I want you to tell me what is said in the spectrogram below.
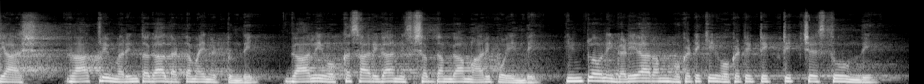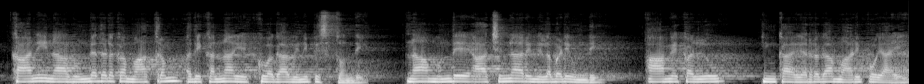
గ్యాష్ రాత్రి మరింతగా దట్టమైనట్టుంది. గాలి ఒక్కసారిగా నిశ్శబ్దంగా మారిపోయింది. ఇంట్లోని గడియారం ఒకటికి ఒకటి టిక్ టిక్ చేస్తూ ఉంది. కానీ నా గుండెదడక మాత్రం అది కన్నా ఎక్కువగా వినిపిస్తోంది. నా ముందే ఆ చిన్నారి నిలబడి ఉంది. ఆమె కళ్ళు ఇంకా ఎర్రగా మారిపోయాయి.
